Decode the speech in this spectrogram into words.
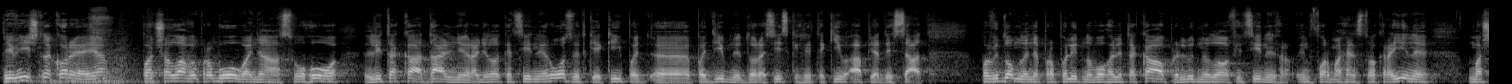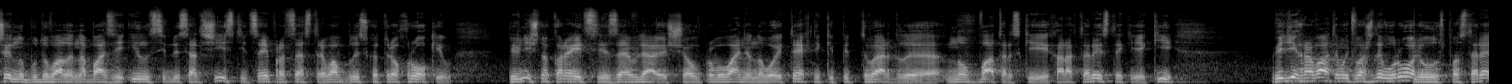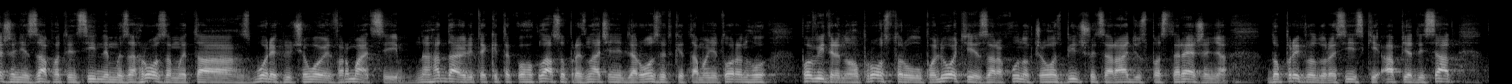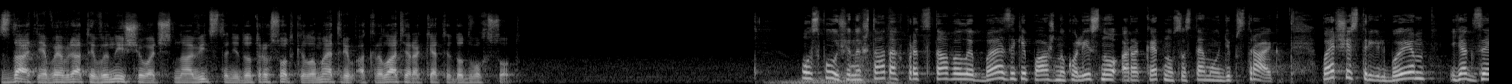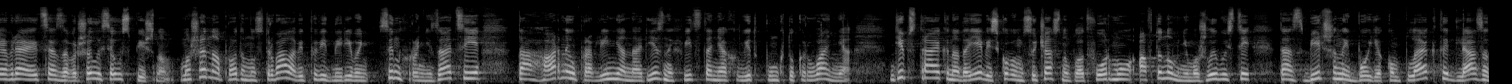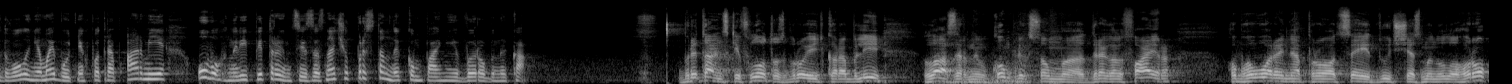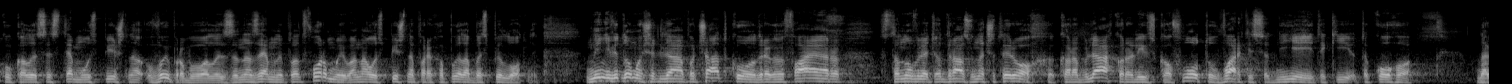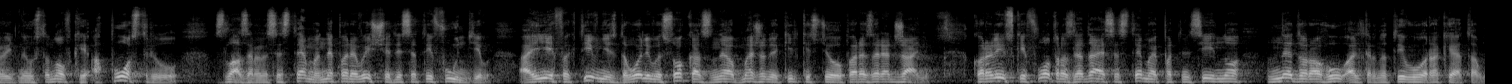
Північна Корея почала випробовування свого літака дальньої радіолокаційної розвідки, який е, подібний до російських літаків А-50. Повідомлення про політ нового літака оприлюднило офіційне інфор- інформагентство країни. Машину будували на базі Іл-76, і цей процес тривав близько трьох років. Північнокорейці заявляють, що випробування нової техніки підтвердили новаторські характеристики, які відіграватимуть важливу роль у спостереженні за потенційними загрозами та зборі ключової інформації. Нагадаю, літаки такого класу призначені для розвідки та моніторингу повітряного простору у польоті, за рахунок чого збільшується радіус спостереження. До прикладу, російські А-50 здатні виявляти винищувач на відстані до 300 кілометрів, а крилаті ракети до 200. У Сполучених Штатах представили безекіпажну колісну ракетну систему Strike. Перші стрільби, як заявляється, завершилися успішно. Машина продемонструвала відповідний рівень синхронізації та гарне управління на різних відстанях від пункту керування. Strike надає військовим сучасну платформу, автономні можливості та збільшений боєкомплект для задоволення майбутніх потреб армії у вогневій підтримці, зазначив представник компанії виробника. Британський флот озброїть кораблі лазерним комплексом е, Dragonfire. Обговорення про це йдуть ще з минулого року, коли систему успішно випробували з наземної платформи, і вона успішно перехопила безпілотник. Нині відомо, що для початку Dragonfire встановлять одразу на чотирьох кораблях королівського флоту. Вартість однієї такі, такого навіть не установки, а пострілу з лазерної системи не перевищує 10 фунтів, а її ефективність доволі висока з необмеженою кількістю перезаряджань. Королівський флот розглядає систему як потенційно недорогу альтернативу ракетам.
